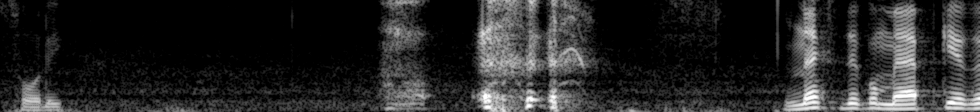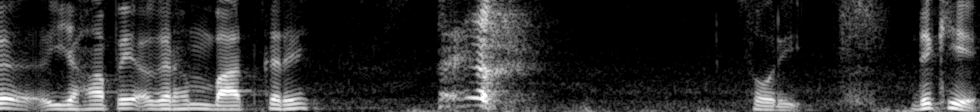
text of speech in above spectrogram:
सॉरी नेक्स्ट देखो मैप की अगर, यहाँ पे अगर हम बात करें। सॉरी देखिए,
